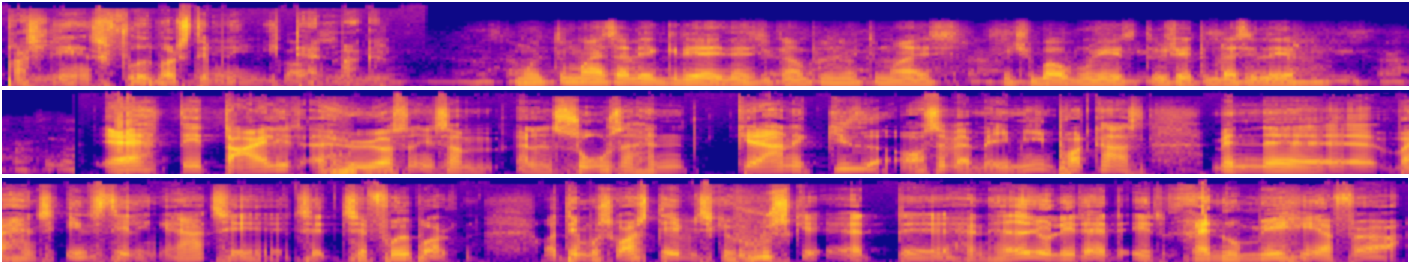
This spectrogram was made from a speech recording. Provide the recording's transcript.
brasiliansk fodboldstemning i Danmark. Muito mais alegria aí dentro de campo e muito mais futebol bonito do jeito brasileiro. Ja, det er dejligt at høre sådan en som Alan Sosa, han gerne gider også være med i min podcast, men øh, hvad hans indstilling er til, til, til fodbolden. Og det er måske også det, vi skal huske, at øh, han havde jo lidt af et, et renommé her før,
